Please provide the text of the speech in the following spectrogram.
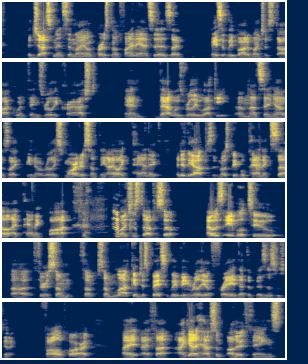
adjustments in my own personal finances. I basically bought a bunch of stock when things really crashed and that was really lucky. I'm not saying I was like, you know, really smart or something. I like panic. I did the opposite. Most people panic sell. I panic bought a bunch of stuff. So I was able to, uh, through some, some, some luck and just basically being really afraid that the business was going to fall apart. I, I thought I got to have some other things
